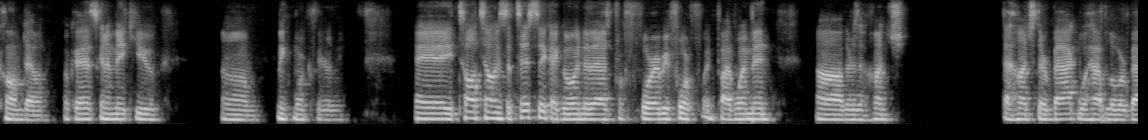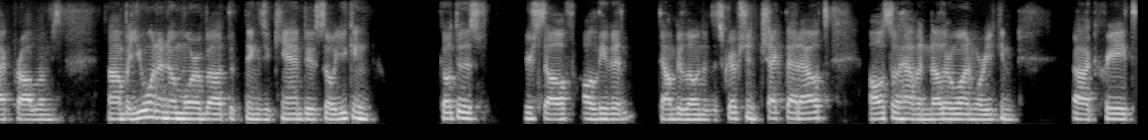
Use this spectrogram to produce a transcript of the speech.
calm down. Okay, that's going to make you um, think more clearly. A tall telling statistic, I go into that for, every four and five women, uh, there's a hunch that hunch their back will have lower back problems. Um, but you want to know more about the things you can do. So you can go through this yourself. I'll leave it down below in the description. Check that out. I also have another one where you can uh, create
